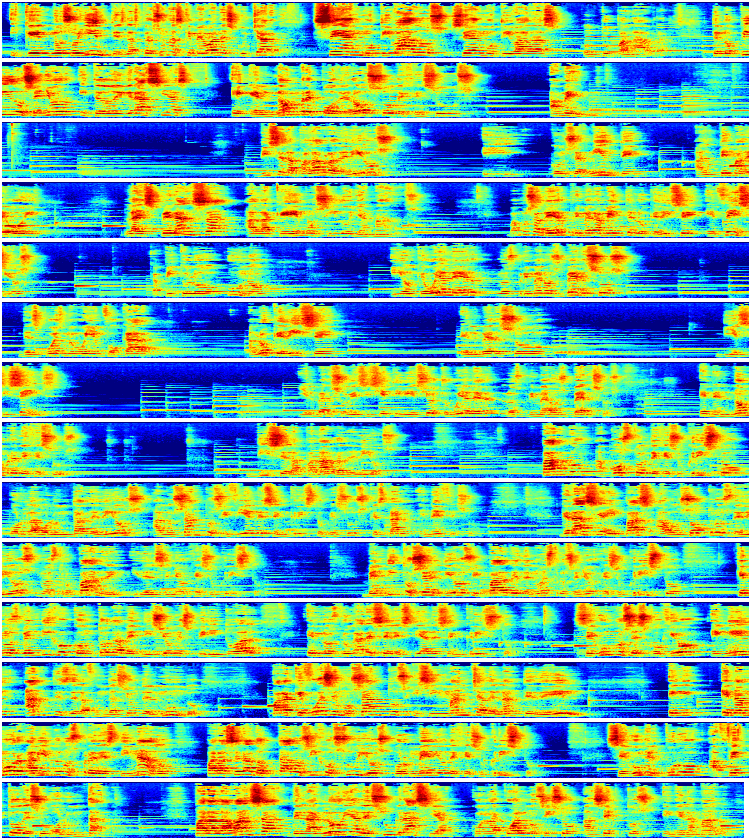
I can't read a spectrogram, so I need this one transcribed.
y que los oyentes, las personas que me van a escuchar, sean motivados, sean motivadas con tu palabra. Te lo pido, Señor, y te doy gracias en el nombre poderoso de Jesús. Amén. Dice la palabra de Dios y concerniente al tema de hoy, la esperanza a la que hemos sido llamados. Vamos a leer primeramente lo que dice Efesios capítulo 1 y aunque voy a leer los primeros versos, después me voy a enfocar a lo que dice el verso 16 y el verso 17 y 18. Voy a leer los primeros versos. En el nombre de Jesús, dice la palabra de Dios. Pablo, apóstol de Jesucristo, por la voluntad de Dios, a los santos y fieles en Cristo Jesús que están en Éfeso. Gracia y paz a vosotros de Dios nuestro Padre y del Señor Jesucristo. Bendito sea el Dios y Padre de nuestro Señor Jesucristo, que nos bendijo con toda bendición espiritual en los lugares celestiales en Cristo, según nos escogió en Él antes de la fundación del mundo para que fuésemos santos y sin mancha delante de Él, en, en amor habiéndonos predestinado para ser adoptados hijos suyos por medio de Jesucristo, según el puro afecto de su voluntad, para alabanza de la gloria de su gracia, con la cual nos hizo aceptos en el amado,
